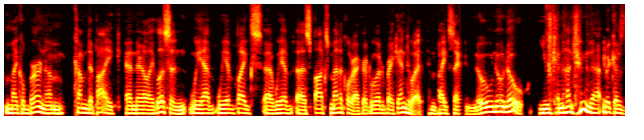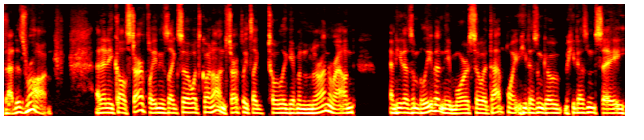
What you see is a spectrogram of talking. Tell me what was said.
Michael Burnham come to Pike and they're like, "Listen, we have we have Pike's uh, we have uh, Spock's medical record. We want to break into it." And Pike's like, "No, no, no, you cannot do that because that is wrong." And then he calls Starfleet and he's like, "So what's going on?" Starfleet's like totally giving him the runaround, and he doesn't believe it anymore. So at that point, he doesn't go. He doesn't say.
